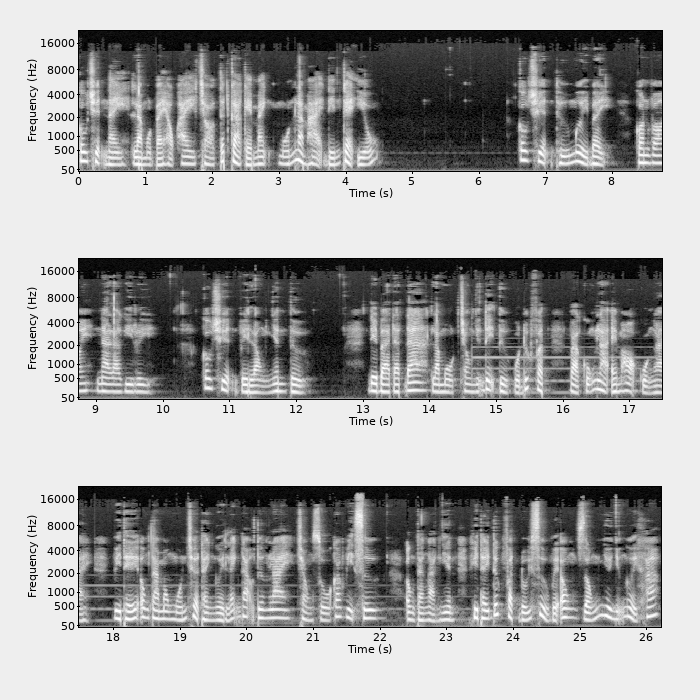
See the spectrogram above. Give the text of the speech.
Câu chuyện này là một bài học hay cho tất cả kẻ mạnh muốn làm hại đến kẻ yếu. Câu chuyện thứ 17 Con voi Nalagiri Câu chuyện về lòng nhân từ Đề Bà Đạt Đa là một trong những đệ tử của Đức Phật và cũng là em họ của Ngài. Vì thế, ông ta mong muốn trở thành người lãnh đạo tương lai trong số các vị sư. Ông ta ngạc nhiên khi thấy Đức Phật đối xử với ông giống như những người khác.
